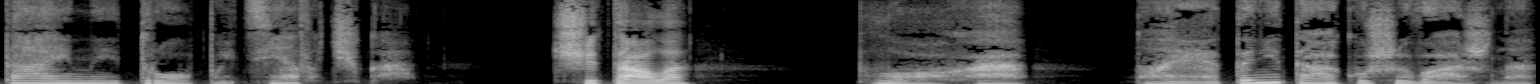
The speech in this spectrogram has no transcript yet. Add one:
тайные тропы, девочка?» «Читала». «Плохо, но это не так уж и важно.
